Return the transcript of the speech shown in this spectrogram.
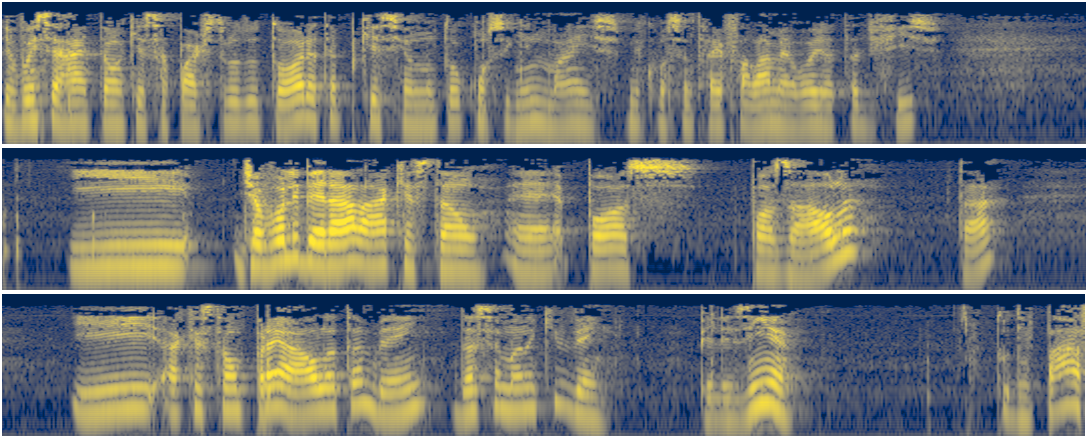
eu vou encerrar então aqui essa parte introdutória, até porque assim, eu não estou conseguindo mais me concentrar e falar, minha voz já está difícil. E já vou liberar lá a questão é, pós, pós-aula, tá? E a questão pré-aula também da semana que vem. Belezinha? Tudo em paz?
